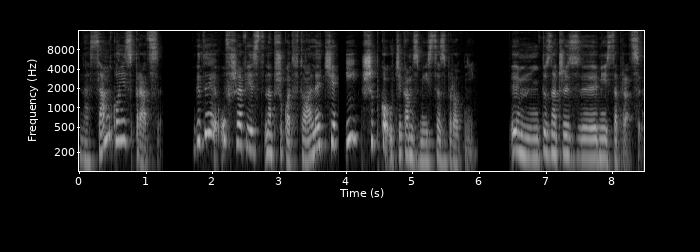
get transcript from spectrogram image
na sam koniec pracy, gdy ów szef jest na przykład w toalecie i szybko uciekam z miejsca zbrodni, Ym, to znaczy z miejsca pracy.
